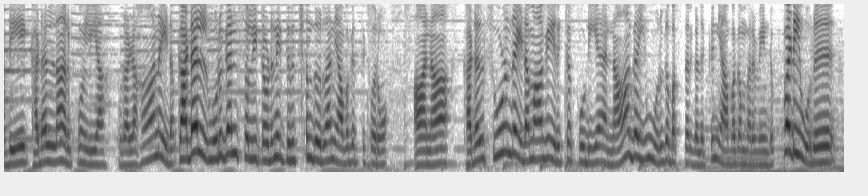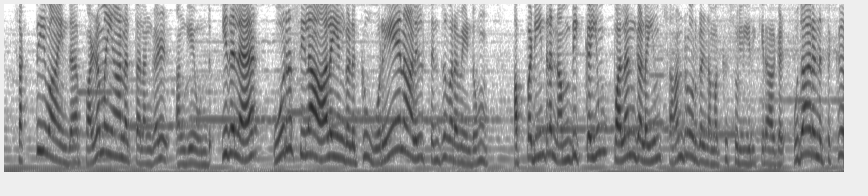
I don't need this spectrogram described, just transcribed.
அப்படியே கடல்லாம் இருக்கும் இல்லையா? ஒரு அழகான இடம். கடல் முருகன் சொல்லிட்ட உடனே திருச்செந்தூர் தான் ஞாபகத்துக்கு வரும். ஆனால் கடல் சூழ்ந்த இடமாக இருக்கக்கூடிய நாகையும் முருக பக்தர்களுக்கு ஞாபகம் வர வேண்டும். இப்படி ஒரு சக்தி வாய்ந்த பழமையான தலங்கள் அங்கே உண்டு. இதுல ஒரு சில ஆலயங்களுக்கு ஒரே நாளில் சென்று வர வேண்டும் அப்படின்ற நம்பிக்கையும் பலன்களையும் சான்றோர்கள் நமக்கு சொல்லி இருக்கிறார்கள் உதாரணத்துக்கு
